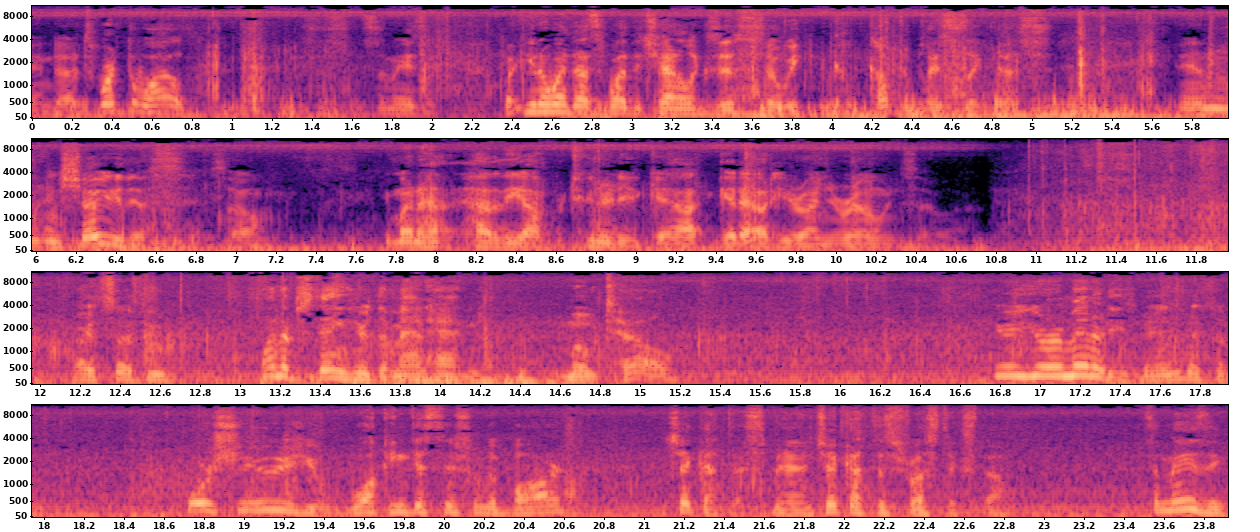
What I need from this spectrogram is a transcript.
and uh, it's worth the while. It's, it's amazing. But you know what? That's why the channel exists, so we can come to places like this and, and show you this. So you might ha- have the opportunity to get out, get out here on your own. So. All right, so if you wind up staying here at the Manhattan Motel, here are your amenities, man. You got some horseshoes, you're walking distance from the bar. Check out this, man. Check out this rustic stuff. It's amazing.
